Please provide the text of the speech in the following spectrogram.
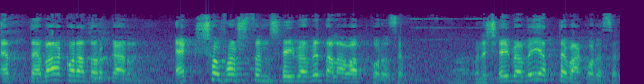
এত্তেবা করা দরকার, একশো পার্সেন্ট সেইভাবে তালাবাত করেছেন। মানে সেইভাবেই এত্তেবা করেছেন।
